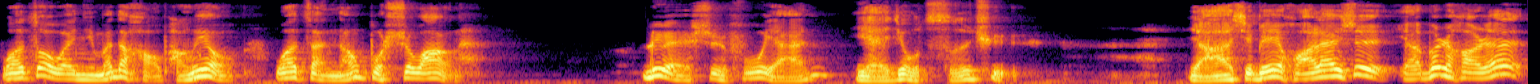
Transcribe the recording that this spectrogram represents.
我作为你们的好朋友，我怎能不失望呢？略是敷衍，也就辞去。亚西比华莱士也不是好人。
